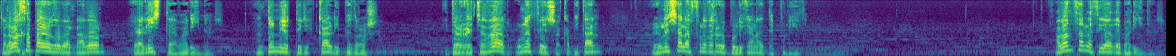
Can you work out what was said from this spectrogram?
Trabaja para el gobernador realista de Barinas, Antonio Tircal y Pedrosa, y tras rechazar un ascenso a capitán, regresa a las fuerzas republicanas de Pulido. Avanza a la ciudad de Barinas,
